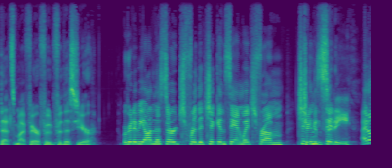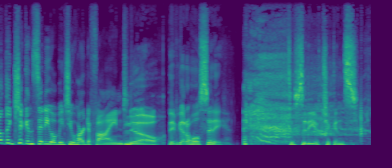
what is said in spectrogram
That's my fair food for this year. We're going to be on the search for the chicken sandwich from Chicken, Chicken City. City. I don't think Chicken City will be too hard to find. No, they've got a whole city. it's a city of chickens.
